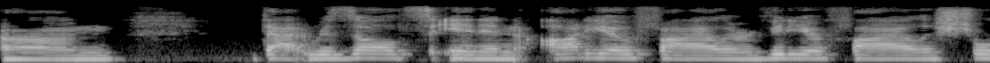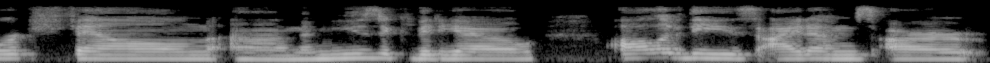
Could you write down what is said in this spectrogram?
um, that results in an audio file or video file, a short film, um, a music video. All of these items are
